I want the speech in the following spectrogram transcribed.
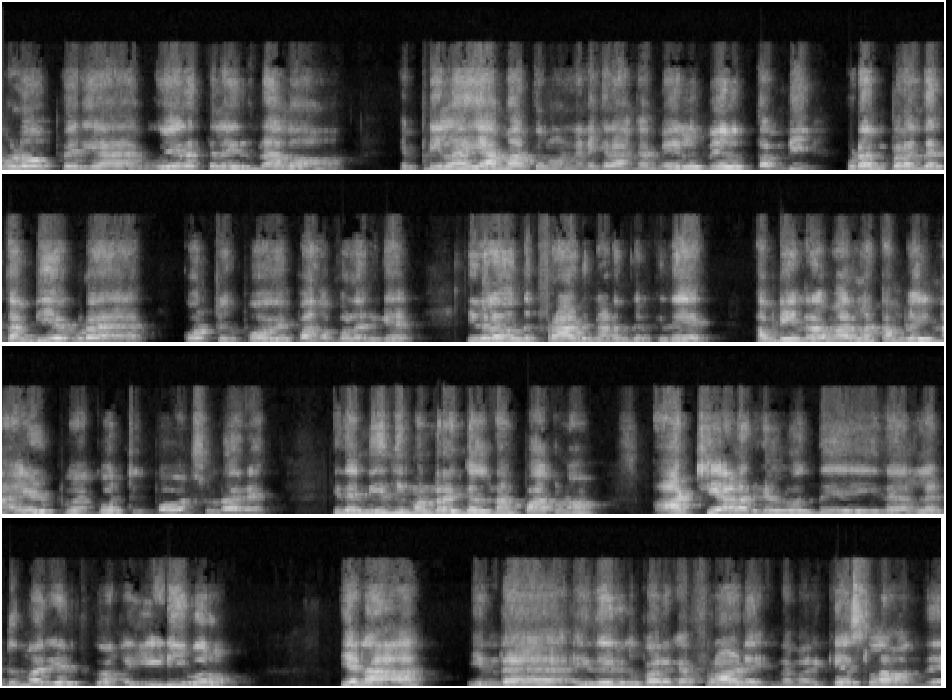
எவ்வளோ பெரிய உயரத்துல இருந்தாலும் எப்படிலாம் ஏமாத்தணும்னு நினைக்கிறாங்க? மேலும் மேலும் தம்பி உடன் பிறந்த தம்பியை கூட கோர்ட்டுக்கு போக வைப்பாங்க போல இருக்கு. இதுல வந்து ஃப்ராடு நடந்திருக்குது அப்படின்ற மாதிரிலாம் கம்ப்ளைண்ட் நான் எழுப்புவேன் கோர்ட்டுக்கு போவேன்னு சொல்றாரு. இதை நீதிமன்றங்கள் தான் பார்க்கணும். ஆட்சியாளர்கள் வந்து இதை லட்டு மாதிரி எடுத்துக்குவாங்க இடி வரும். ஏன்னா இந்த இது இருக்கு பாருங்க ஃப்ராடு இந்த மாதிரி கேஸ்லாம் வந்து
